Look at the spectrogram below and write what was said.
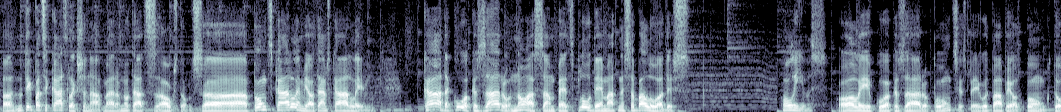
Uh, nu, tikpat cik kārtslēgšanā, apmēram nu, tāds augstums. Uh, punkts Kārlim, jautājums Kārlim. Kāda koka zaru noasam pēc plūdiem atnesa balodis? Olīvas. Olīvu koka zāru punkts, iespēja iegūt papildu punktu.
